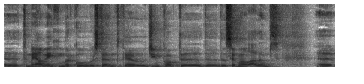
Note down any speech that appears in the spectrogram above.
eh, também alguém que me marcou bastante, que é o Jim Cock da, da, da Samuel Adams. Uh,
